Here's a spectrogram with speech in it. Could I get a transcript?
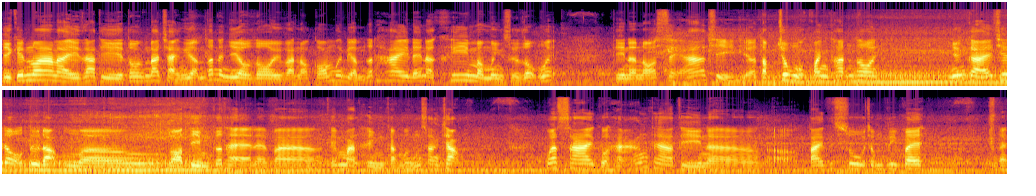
thì cái loa này ra thì tôi cũng đã trải nghiệm rất là nhiều rồi và nó có một điểm rất hay đấy là khi mà mình sử dụng ấy thì là nó sẽ chỉ tập trung ở quanh thân thôi. Những cái chế độ tự động uh, dò tìm cơ thể này và cái màn hình cảm ứng sang trọng. Website của hãng thì là ở taititsu.jp đây.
